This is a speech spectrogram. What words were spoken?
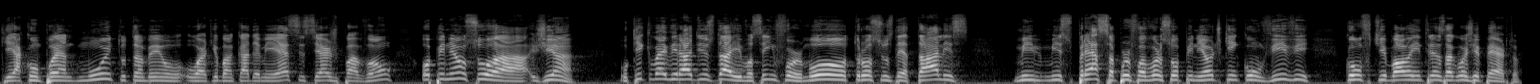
que acompanha muito também o, o Arquibancada MS, Sérgio Pavão. Opinião sua, Jean, o que, que vai virar disso daí? Você informou, trouxe os detalhes, me, me expressa, por favor, sua opinião de quem convive com o futebol em Três Lagoas de perto.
